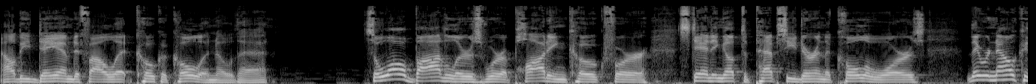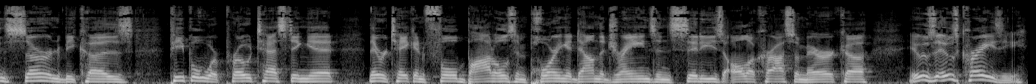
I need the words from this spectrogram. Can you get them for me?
I'll be damned if I'll let Coca Cola know that. So while bottlers were applauding Coke for standing up to Pepsi during the cola wars, they were now concerned because people were protesting it. They were taking full bottles and pouring it down the drains in cities all across America. It was it was crazy.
